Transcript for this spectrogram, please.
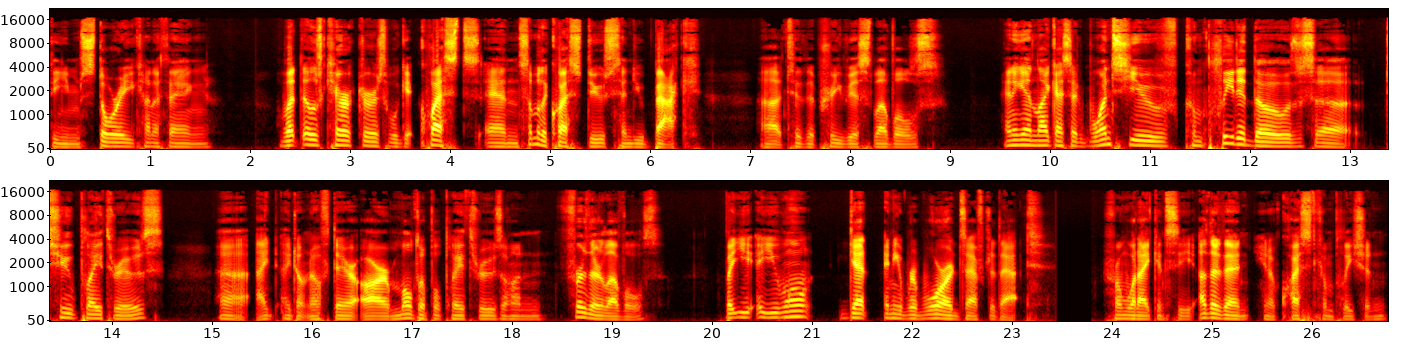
theme story kind of thing. But those characters will get quests, and some of the quests do send you back uh, to the previous levels and again, like I said, once you've completed those uh, two playthroughs, uh, I, I don't know if there are multiple playthroughs on further levels, but you you won't get any rewards after that, from what I can see, other than you know quest completion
